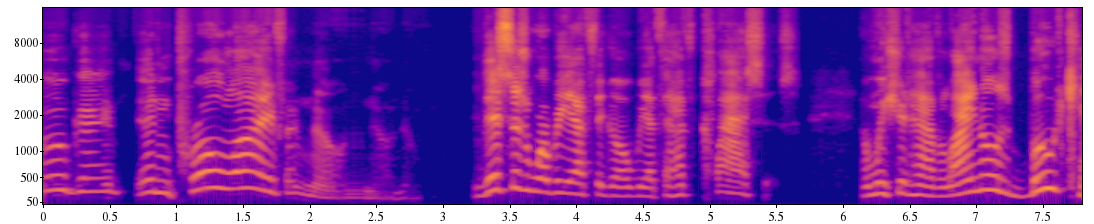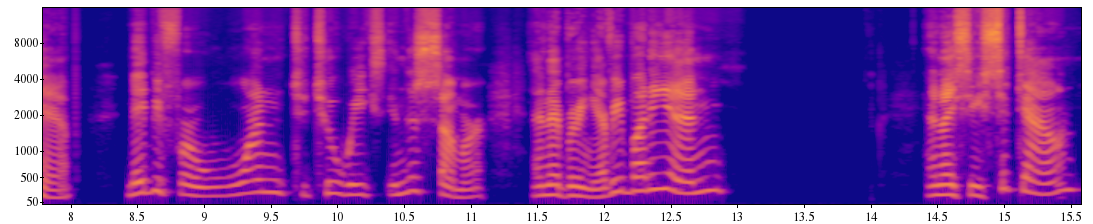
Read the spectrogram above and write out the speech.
okay. And pro life. And no, no, no. This is where we have to go. We have to have classes. And we should have Lionel's boot camp maybe for one to two weeks in the summer. And I bring everybody in and I say, sit down,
